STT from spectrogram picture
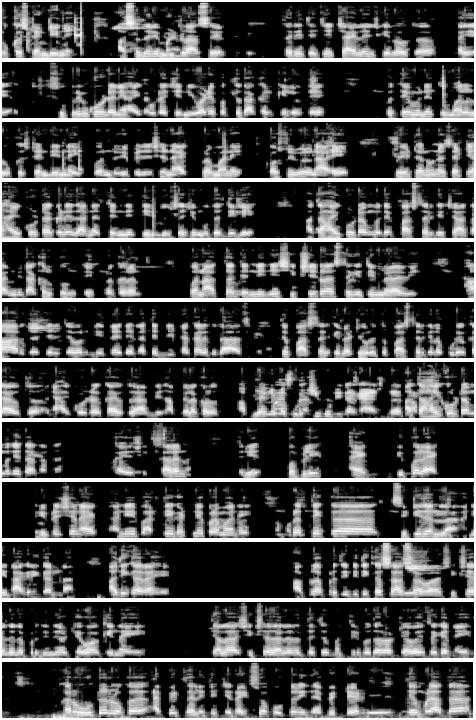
लोक स्टँडिंग नाही असं जरी म्हटलं असेल तरी त्याचे चॅलेंज केलं होतं. काही सुप्रीम कोर्ट आणि हायकोर्टाचे निवाडे फक्त दाखल केले होते. पण ते म्हणे तुम्हाला लोक स्टँडिंग नाही पण रिप्रेझेंटेशन ऍक्ट प्रमाणे कॉन्स्टिट्यूशन आहे. हे ठरवण्यासाठी हायकोर्टाकडे जाण्यास त्यांनी तीन दिवसाची मुदत दिली आहे. आता हायकोर्टामध्ये पाच तारखेच्या आत आम्ही दाखल करू ते प्रकरण. पण आता त्यांनी जे शिक्षेला स्थगिती मिळावी हा अर्ज त्याच्यावर निर्णय द्यायला त्यांनी नकार दिला आज. ते पाच तारखेला ठेवलं. तर पाच तारखेला पुढे काय होतं आणि हायकोर्टात काय होतं आम्ही आपल्याला कळवतो. आपल्याकडनं पुढची भूमिका काय असणार? आता हायकोर्टामध्ये जाणार ना? कायदेशीर कारण public act people act representation act आणि भारतीय घटनेप्रमाणे प्रत्येक सिटीजनला आणि नागरिकांना अधिकार आहे. आपला प्रतिनिधी कसा असावा शिक्षा झालेला प्रतिनिधी ठेवा की नाही? त्याला शिक्षा झाल्यानंतर त्याच्या मंत्रिपदावर ठेवायचं की नाही? कारण वोटर लोक अफेक्ट झाले त्यांचे rights of voter is affected त्यामुळे आता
